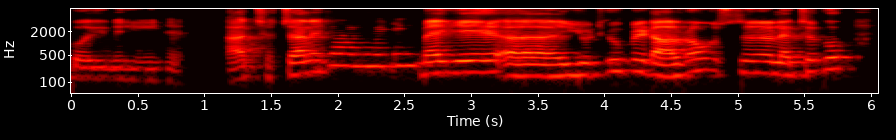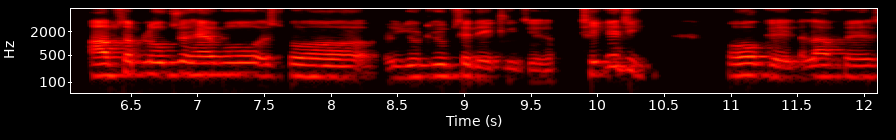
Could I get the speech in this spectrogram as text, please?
کوئی نہیں ہے۔ اچھا چلیں۔ میں یہ یوٹیوب پہ ڈال رہا ہوں اس لیکچر کو۔ آپ سب لوگ جو ہے وہ اس کو یوٹیوب سے دیکھ لیجیے گا۔ ٹھیک ہے جی؟ اوکے اللہ حافظ۔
